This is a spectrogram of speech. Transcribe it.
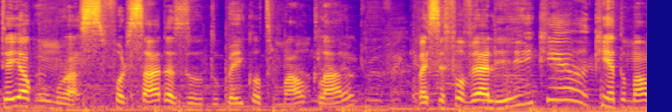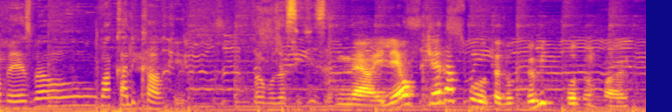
Tem algumas forçadas do, do bem contra o mal, claro. Mas se for ver ali, quem é, quem é do mal mesmo é o Macaulay Culkin. Vamos assim dizer. Não, ele é o filho da puta do filme todo, mano.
